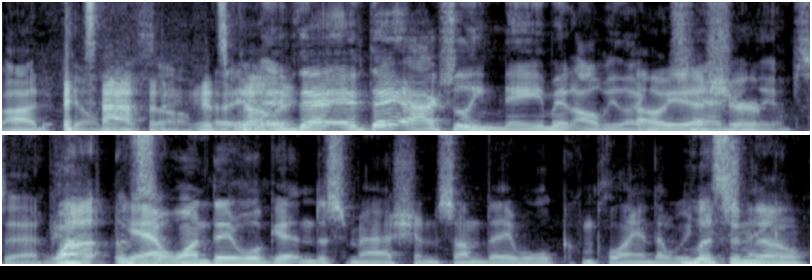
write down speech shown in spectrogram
I'd kill It's happening. myself. It's if, coming. if they if they actually name it, I'll be like Oh, yeah, genuinely sure. upset. one, Uh, yeah, so- one day we'll get into Smash, and someday we'll complain that we Listen need Snake. though,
